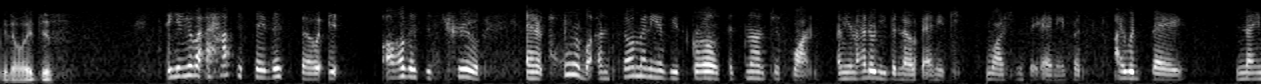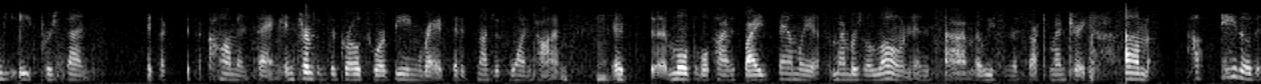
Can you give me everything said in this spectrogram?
you know, it just. You know, what I have to say this though. It all this is true, and it's horrible. And so many of these girls, it's not just one. I mean, I don't even know if any. Well, I shouldn't say any, but I would say 98% it's a it's a common thing in terms of the girls who are being raped that it's not just one time mm-hmm. it's uh, multiple times by family members alone and um at least in this documentary um i'll say though the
